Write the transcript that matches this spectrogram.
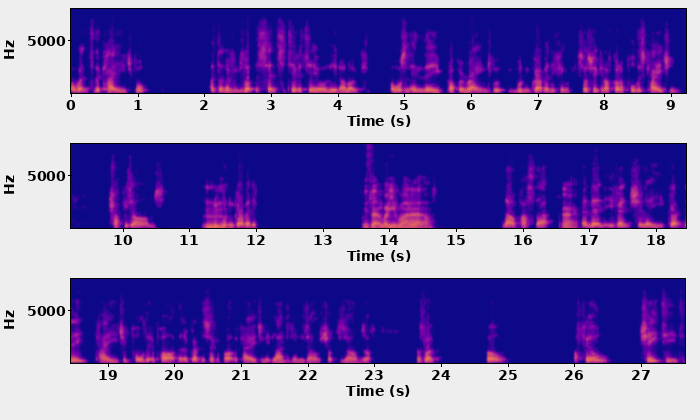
I went to the cage, but I don't know if it was like the sensitivity or the you know, like I wasn't in the proper range, but it wouldn't grab anything. So I was thinking, I've got to pull this cage and trap his arms. But it Mm. wouldn't grab anything. Is that where you are now? Now I'm past that. Right. And then eventually he grabbed the cage and pulled it apart. Then I grabbed the second part of the cage and it landed on his arms, chopped his arms off. I was like, well, I feel cheated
